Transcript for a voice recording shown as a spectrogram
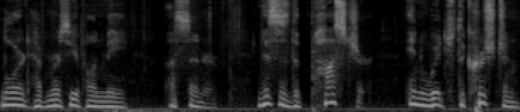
Lord, have mercy upon me, a sinner. This is the posture in which the Christian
